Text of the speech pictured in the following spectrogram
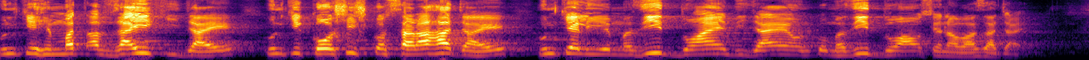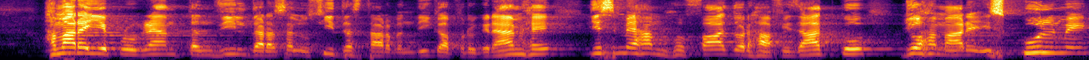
उनकी हिम्मत अफजाई की जाए, उनकी कोशिश को सराहा जाए, उनके लिए मजीद दुआएँ दी जाए, उनको मजीद दुआओं से नवाजा जाए। हमारा ये प्रोग्राम तंजील दरअसल उसी दस्तारबंदी का प्रोग्राम है, जिसमें हम हफाज और हाफिजात को, जो हमारे स्कूल में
